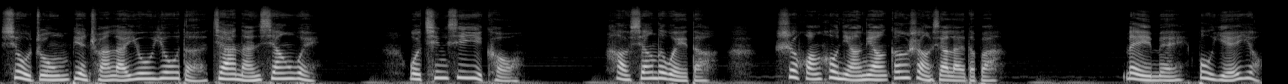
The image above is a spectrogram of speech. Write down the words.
袖中便传来悠悠的迦南香味。我轻吸一口，好香的味道，是皇后娘娘刚赏下来的吧？妹妹不也有？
